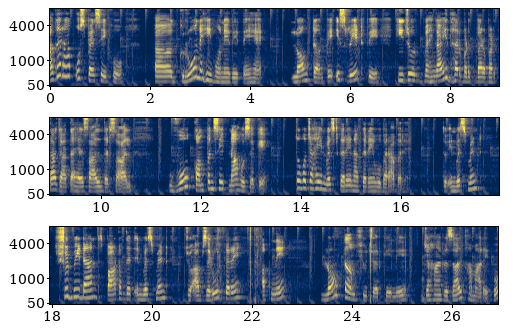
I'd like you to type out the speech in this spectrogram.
अगर आप उस पैसे को ग्रो नहीं होने देते हैं लॉन्ग टर्म पे इस रेट पे कि जो महँगाई दर बढ़, बढ़ता जाता है साल दर साल वो कॉम्पनसेट ना हो सके तो वो चाहे इन्वेस्ट करें ना करें वो बराबर है। तो investment should be done part of that investment जो आप ज़रूर करें अपने लॉन्ग टर्म फ्यूचर के लिए, जहाँ रिज़ल्ट हमारे को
